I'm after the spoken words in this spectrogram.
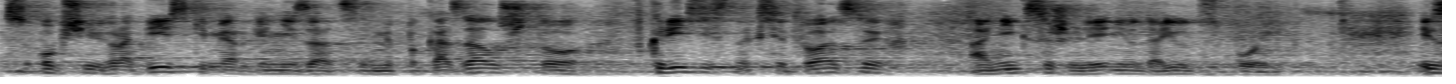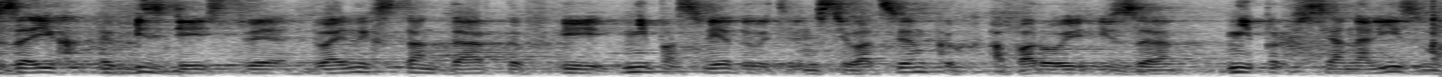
с общеевропейскими организациями показал, что в кризисных ситуациях они, к сожалению, дают сбой из-за их бездействия, двойных стандартов и непоследовательности в оценках, а порой из-за непрофессионализма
